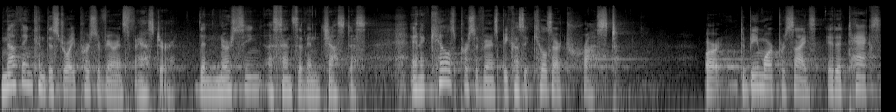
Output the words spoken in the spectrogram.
Nothing can destroy perseverance faster than nursing a sense of injustice. And it kills perseverance because it kills our trust. Or to be more precise, it attacks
